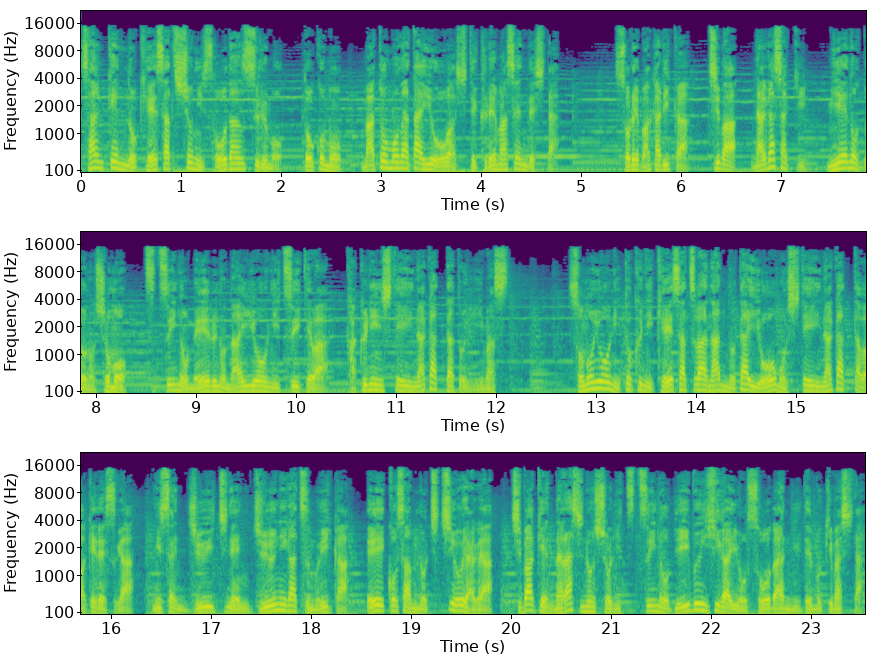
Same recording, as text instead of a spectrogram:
3件の警察署に相談するも、どこもまともな対応はしてくれませんでした。そればかりか、千葉、長崎、三重のどの署も、筒井のメールの内容については確認していなかったと言います。そのように特に警察は何の対応もしていなかったわけですが、2011年12月6日、英子さんの父親が千葉県奈良市の署に筒井の DV 被害を相談に出向きました。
